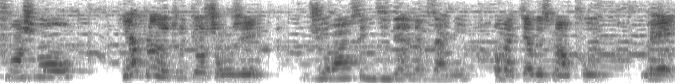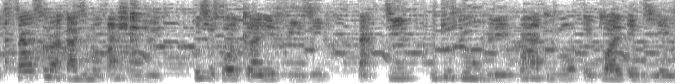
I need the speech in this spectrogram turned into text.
Franchement, il y a plein de trucs qui ont changé durant ces dix dernières années en matière de smartphone. Mais ça, ça n'a quasiment pas changé. Que ce soit un clavier physique, tactile ou tout ce que vous voulez, on a toujours étoile et dièse.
